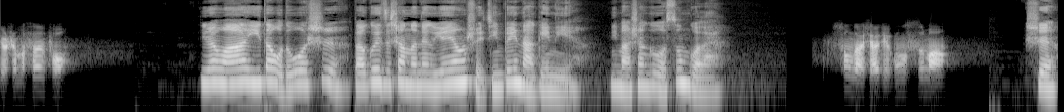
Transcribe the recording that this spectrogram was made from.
有什么吩咐？”“你让王阿姨到我的卧室，把柜子上的那个鸳鸯水晶杯拿给你，你马上给我送过来。”送到小姐公司吗？是。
